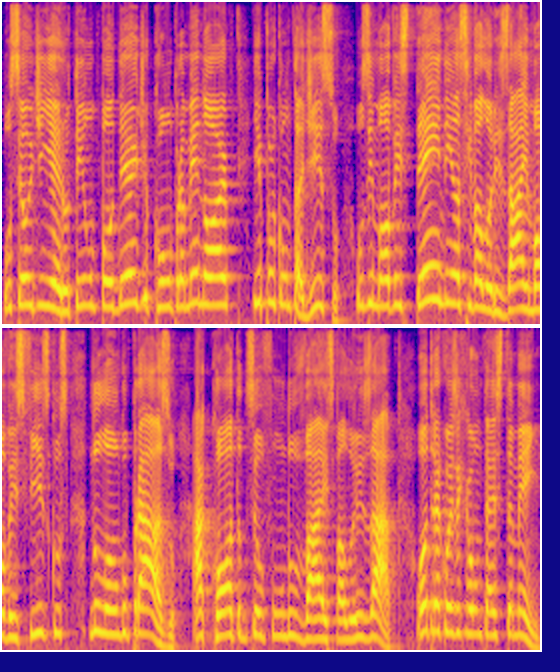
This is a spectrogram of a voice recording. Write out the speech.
O seu dinheiro tem um poder de compra menor e por conta disso, os imóveis tendem a se valorizar, imóveis físicos, no longo prazo. A cota do seu fundo vai se valorizar. Outra coisa que acontece também,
